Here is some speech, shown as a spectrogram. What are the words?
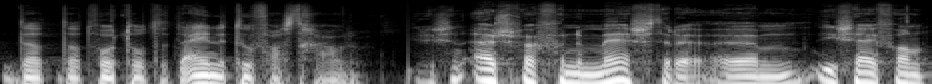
dat, dat wordt tot het einde toe vastgehouden. Er is een uitspraak van de meester, um, die zei van,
